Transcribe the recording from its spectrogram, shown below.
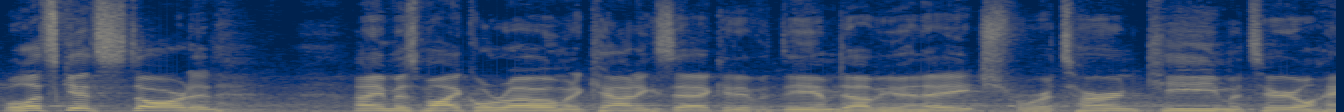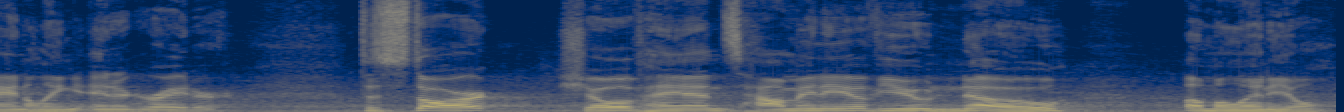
Well, let's get started. My name is Michael Rowe. I'm an account executive at DMW&H. We're a turnkey material handling integrator. To start, show of hands, how many of you know a millennial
